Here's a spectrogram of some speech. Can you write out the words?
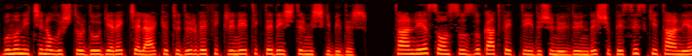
bunun için oluşturduğu gerekçeler kötüdür ve fikrini etikte değiştirmiş gibidir. Tanrı'ya sonsuzluk atfettiği düşünüldüğünde şüphesiz ki Tanrı'ya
